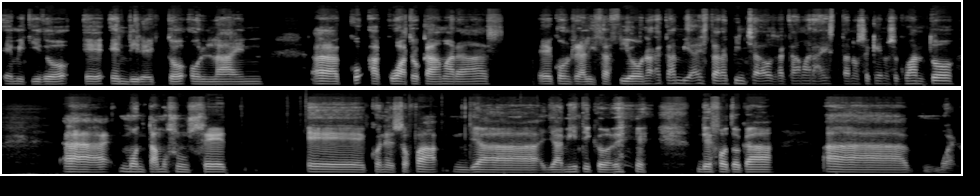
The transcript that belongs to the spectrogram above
Emitido en directo, online, a cuatro cámaras, eh, con realización. Ahora cambia esta, ahora pincha la otra cámara, esta, no sé qué, no sé cuánto. Uh, montamos un set eh, con el sofá ya, ya mítico de, de Fotoca. Uh, bueno,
